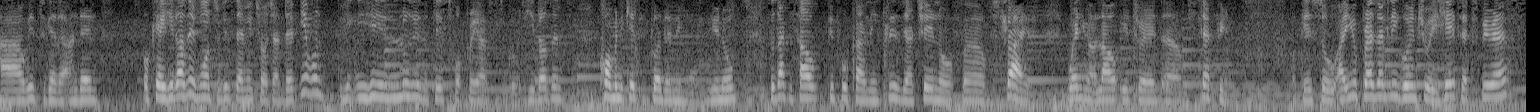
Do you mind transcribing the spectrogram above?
Uh, we together, and then okay he doesn't even want to visit any church and then even he, he loses the taste for prayers to god. He doesn't communicate with god anymore you know? So that is how people can increase their chain of uh, strife when you allow hatred um, step in. Okay so are you presently going through a hate experience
